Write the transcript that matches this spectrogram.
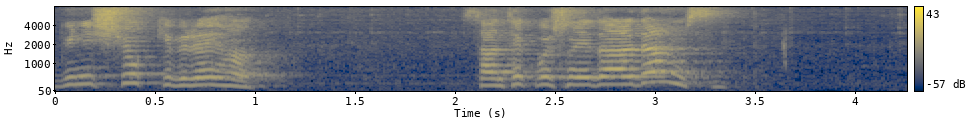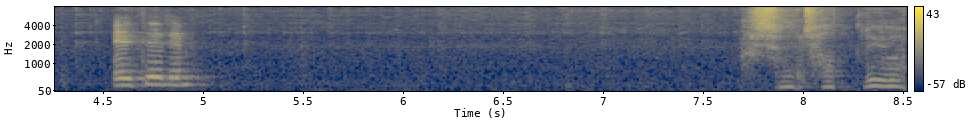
Bugün iş yok gibi Reyhan. Sen tek başına idare eder misin? Ederim. Başım çatlıyor.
